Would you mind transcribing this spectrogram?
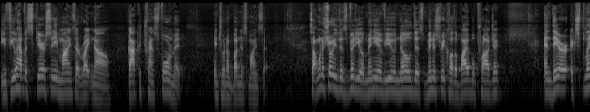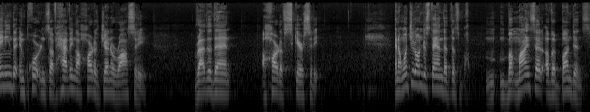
if you have a scarcity mindset right now, God could transform it into an abundance mindset. So I want to show you this video. Many of you know this ministry called the Bible Project, and they're explaining the importance of having a heart of generosity rather than a heart of scarcity. And I want you to understand that this m- mindset of abundance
